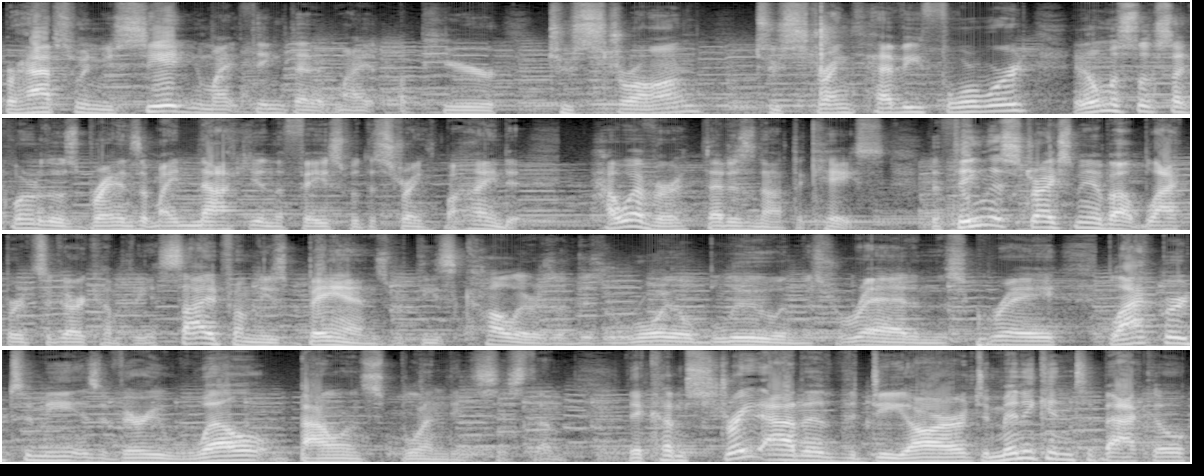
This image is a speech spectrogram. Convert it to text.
Perhaps when you see it, you might think that it might appear too strong, too strength heavy forward. It almost looks like one of those brands that might knock you in the face with the strength behind it. However, that is not the case. The thing that strikes me about Blackbird Cigar Company, aside from these bands with these colors of this royal blue and this red and this gray, Blackbird to me is a very well balanced blending system. They come straight out of the DR, Dominican tobacco.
